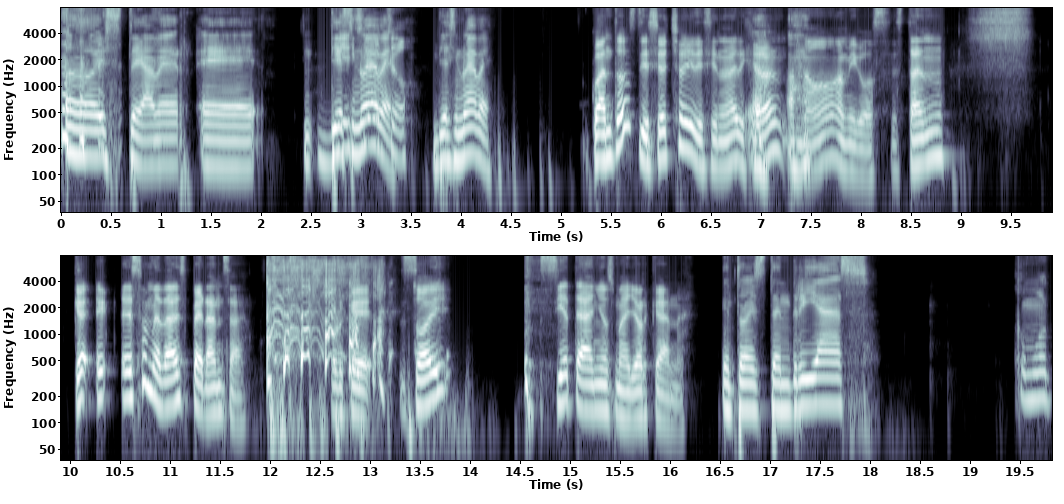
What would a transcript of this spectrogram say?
Ah, este, a ver. Eh, 19. 18. 19. ¿Cuántos? ¿18 y 19 dijeron? Ah. No, amigos. Están. ¿Qué? Eh, Eso me da esperanza. Porque soy siete años mayor que Ana. Entonces tendrías. Como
